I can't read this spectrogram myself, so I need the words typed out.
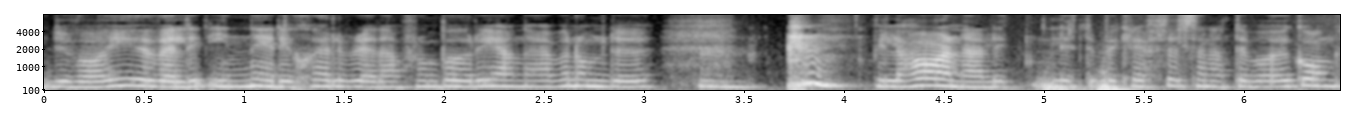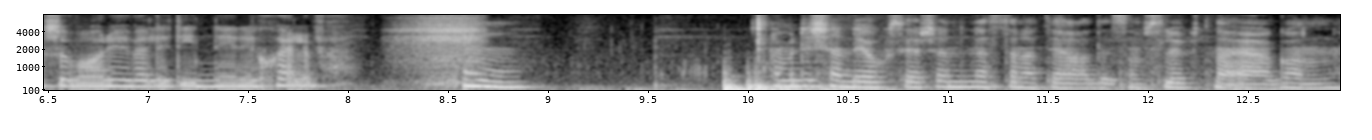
Du var ju väldigt inne i dig själv redan från början. Även om du Mm. ville ha den här lite, lite bekräftelsen att det var igång så var du ju väldigt inne i dig själv. Mm. Ja, men det kände jag också. Jag kände nästan att jag hade som slutna ögon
